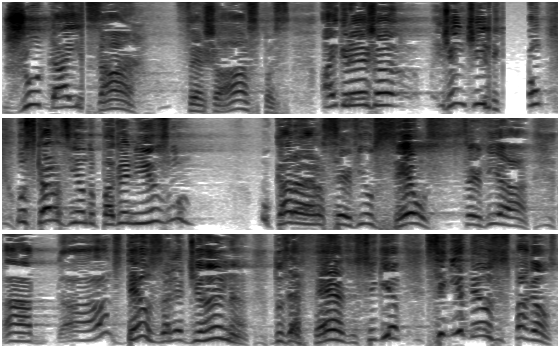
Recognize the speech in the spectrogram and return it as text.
judaizar, fecha aspas, a igreja gentílica. Então, os caras vinham do paganismo, o cara era, servia os Zeus, servia a, a, a, deuses ali, a Diana dos Efésios, seguia, seguia deuses pagãos.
